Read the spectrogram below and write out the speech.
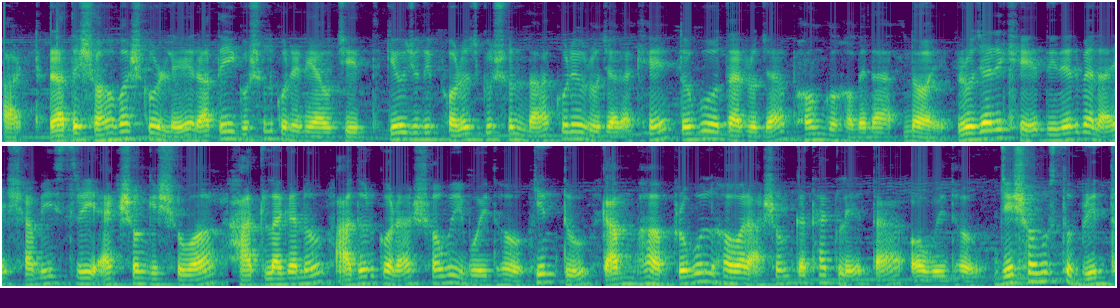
আট, রাতে সহবাস করলে রাতেই গোসল করে নেওয়া উচিত। কেউ যদি ফরজ গোসল না করেও রোজা রাখে, তবুও তার রোজা ভঙ্গ হবে না। নয়, রোজা রেখে দিনের বেলায় স্বামী স্ত্রী একসঙ্গে শোয়া, হাত লাগানো, আদর করা সবই বৈধ। কিন্তু কামভাব প্রবল হওয়ার আশঙ্কা থাকলে তা অবৈধ। যে সমস্ত বৃদ্ধ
